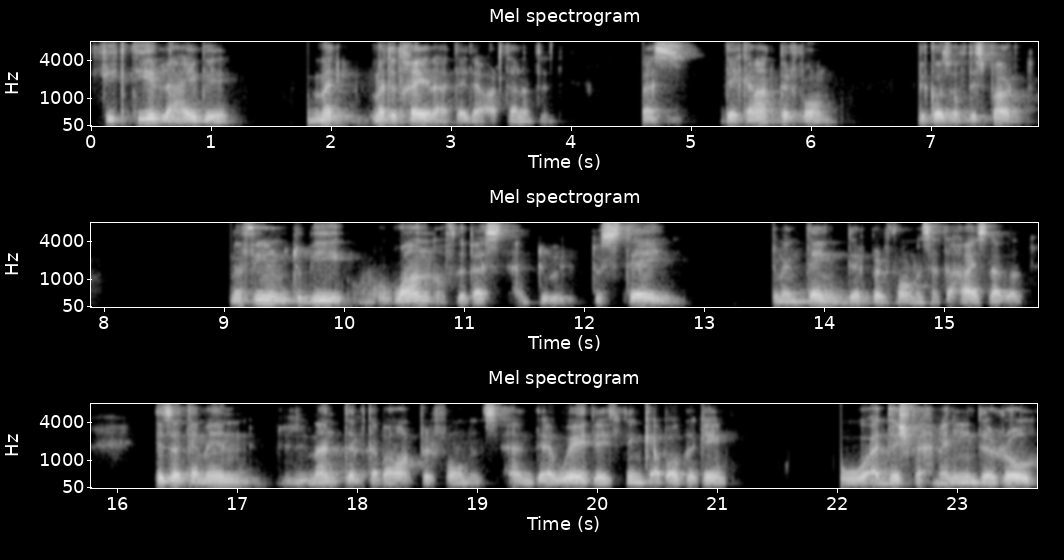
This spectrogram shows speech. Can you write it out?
في كتير لعيبة ما ما تتخيل قد إيه they are talented. بس they cannot perform because of this part ما فيهم to be one of the best and to, to stay to maintain their performance at the highest level إذا كمان المنتل تبعهم performance and the way they think about the game وقديش فهمانين their role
